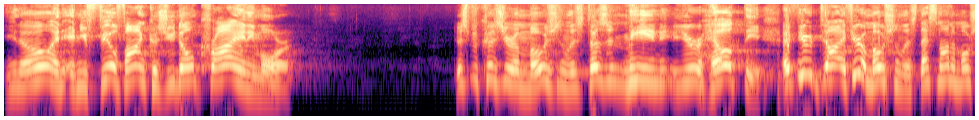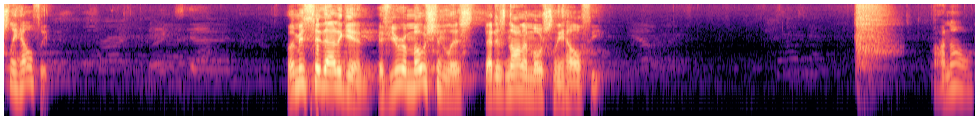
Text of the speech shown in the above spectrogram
You know, and, and you feel fine because you don't cry anymore. Just because you're emotionless doesn't mean you're healthy. If you're, if you're emotionless, that's not emotionally healthy. Let me say that again. If you're emotionless, that is not emotionally healthy. I know.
